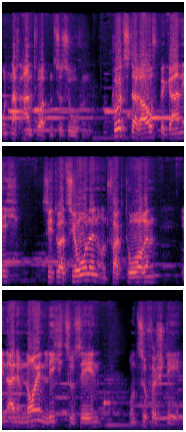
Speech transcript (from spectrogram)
und nach Antworten zu suchen. Kurz darauf begann ich, Situationen und Faktoren in einem neuen Licht zu sehen und zu verstehen.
